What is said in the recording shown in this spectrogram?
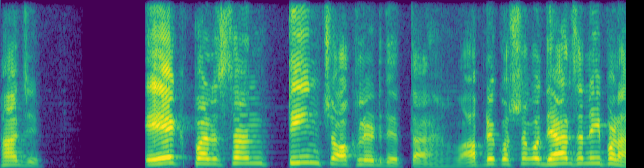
हाँ जी। एक पर्सन तीन चॉकलेट देता है। आपने क्वेश्चन को ध्यान से नहीं पढ़ा,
